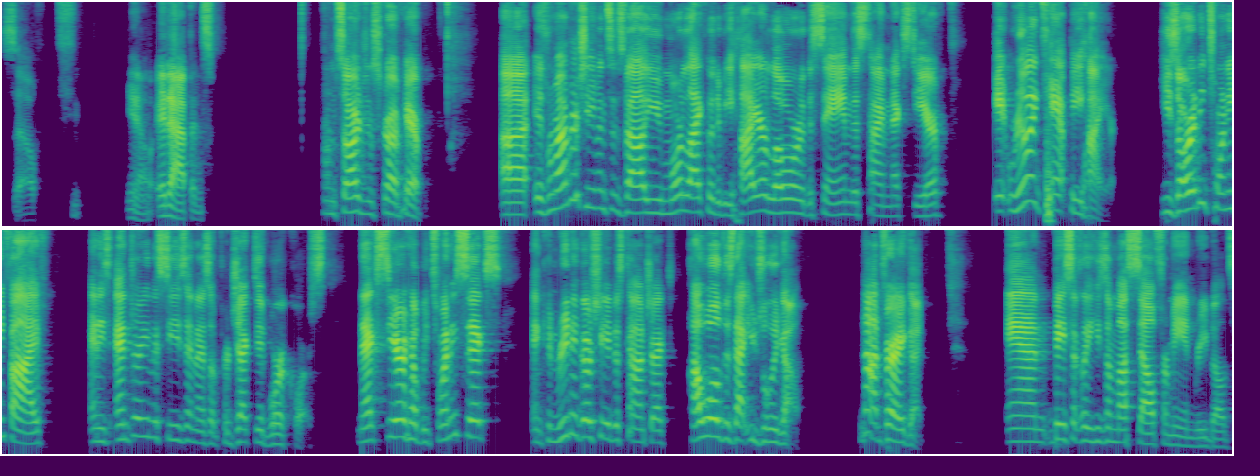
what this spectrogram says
So, you know, it happens. From Sergeant Scrub here. Uh, is Rhamondre Stevenson's value more likely to be higher, lower, or the same this time next year? It really can't be higher. He's already 25 and he's entering the season as a projected workhorse. Next year, he'll be 26 and can renegotiate his contract. How old does that usually go? Not very good. And basically, he's a must sell for me in rebuilds.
